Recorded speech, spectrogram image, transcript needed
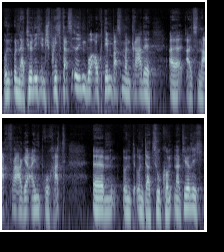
und, und natürlich entspricht das irgendwo auch dem, was man gerade äh, als Nachfrageeinbruch hat. Ähm, und, und dazu kommt natürlich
